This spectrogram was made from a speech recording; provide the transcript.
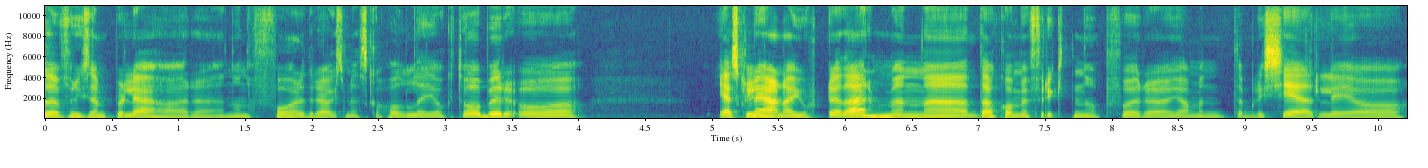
eh, f.eks. jeg har eh, noen foredrag som jeg skal holde i oktober, og jeg skulle gjerne ha gjort det der, men uh, da kommer frykten opp for ja, men det blir kjedelig, og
